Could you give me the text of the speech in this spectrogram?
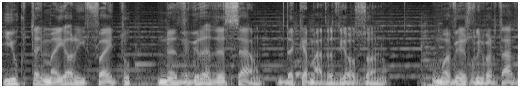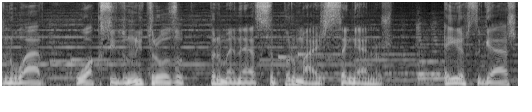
e o que tem maior efeito na degradação da camada de ozono. Uma vez libertado no ar, o óxido nitroso permanece por mais de 100 anos. É este gás,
